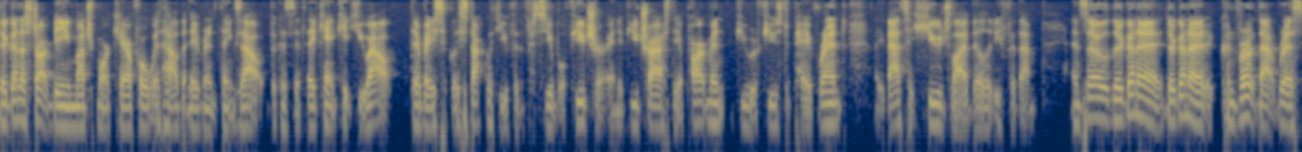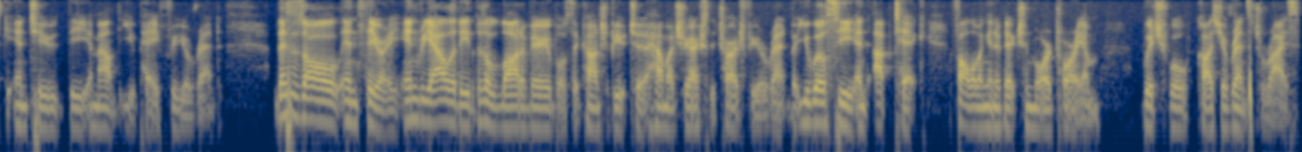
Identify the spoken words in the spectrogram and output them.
They're going to start being much more careful with how they rent things out because if they can't kick you out, they're basically stuck with you for the foreseeable future. And if you trash the apartment, if you refuse to pay rent, like that's a huge liability for them. And so they're gonna they're gonna convert that risk into the amount that you pay for your rent. This is all in theory. In reality, there's a lot of variables that contribute to how much you actually charge for your rent, but you will see an uptick following an eviction moratorium which will cause your rents to rise.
